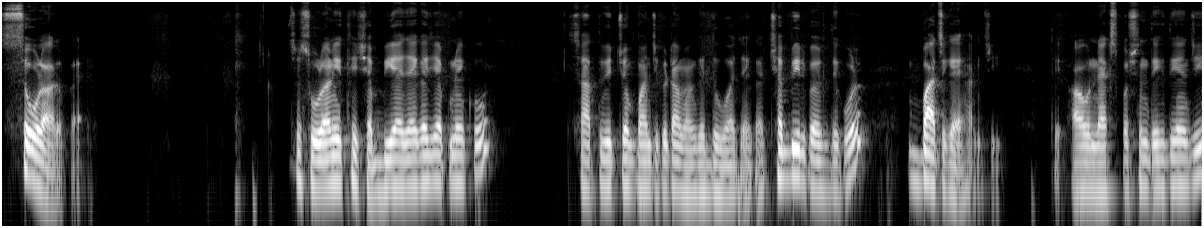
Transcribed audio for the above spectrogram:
16 ਰੁਪਏ ਸੋ 16 ਨਹੀਂ ਇੱਥੇ 26 ਆ ਜਾਏਗਾ ਜੀ ਆਪਣੇ ਕੋ 7 ਵਿੱਚੋਂ 5 ਘਟਾਵਾਂਗੇ 2 ਆ ਜਾਏਗਾ 26 ਰੁਪਏ ਉਸਦੇ ਕੋਲ ਬਚ ਗਏ ਹਨ ਜੀ ਤੇ ਆਓ ਨੈਕਸਟ ਕੁਐਸਚਨ ਦੇਖਦੇ ਹਾਂ ਜੀ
